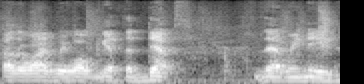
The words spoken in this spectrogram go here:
otherwise we won't get the depth that we need.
